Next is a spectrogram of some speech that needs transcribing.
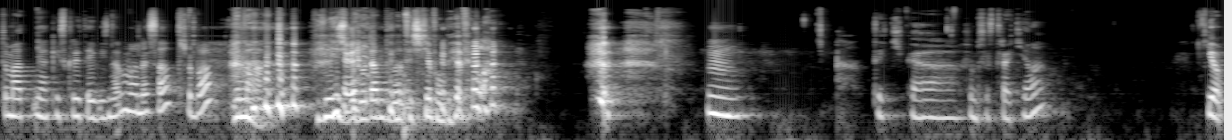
To má nějaký skrytý význam, Vanessa, třeba? Nemá. Víš, ho tam dodatečně objevila. hmm. Teďka jsem se ztratila. Jo.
